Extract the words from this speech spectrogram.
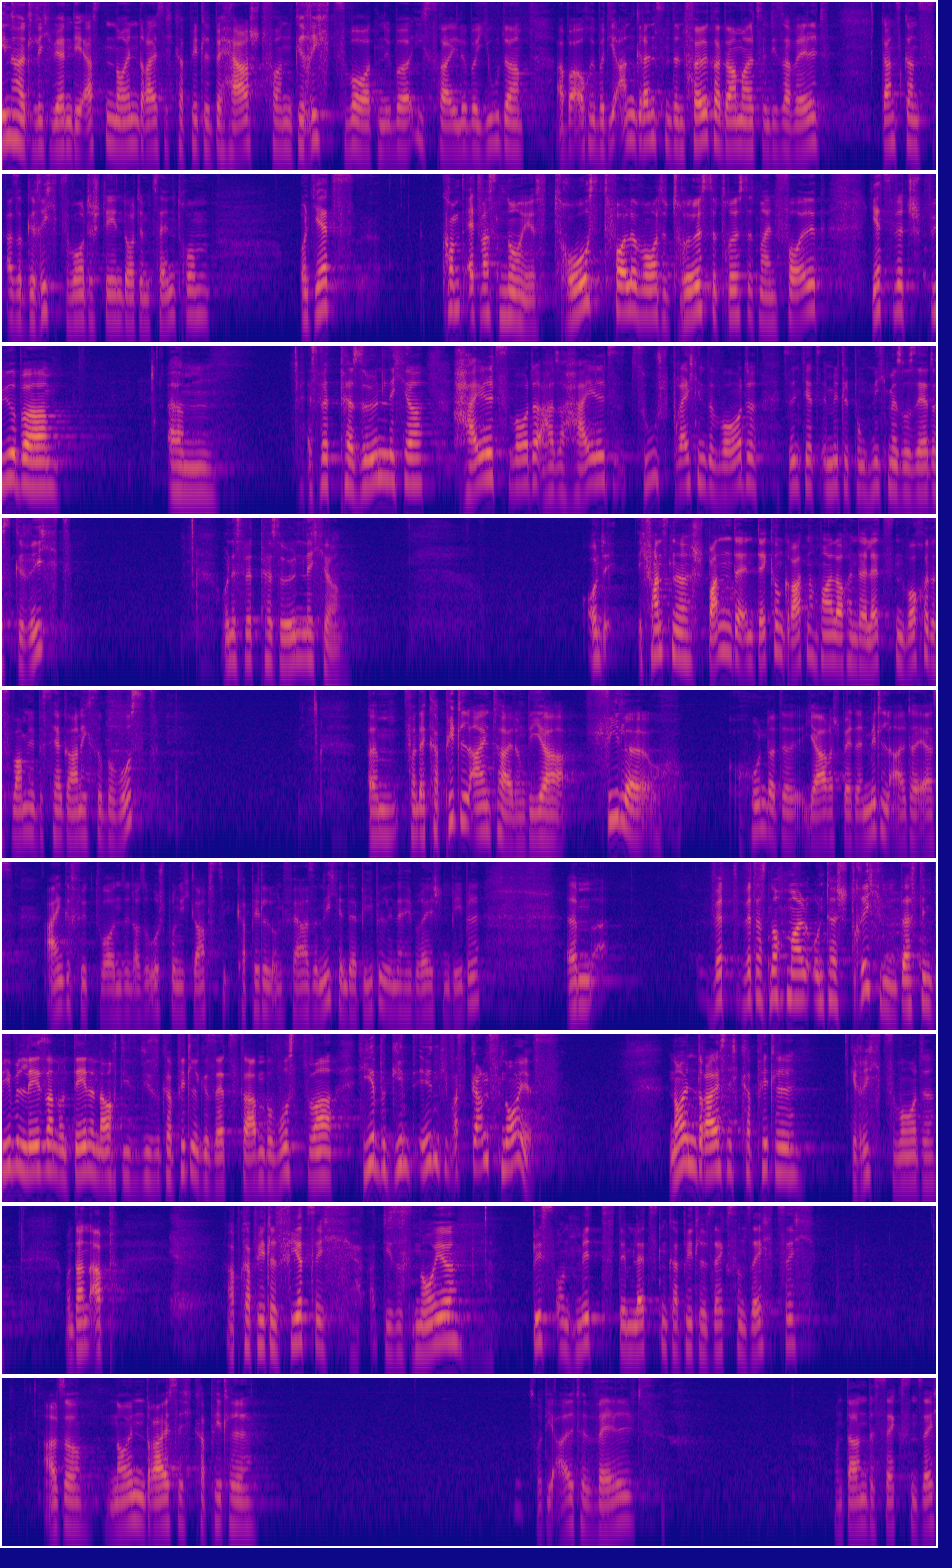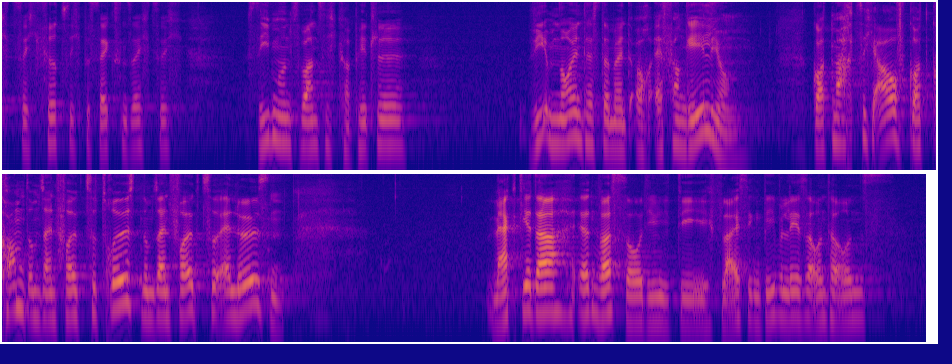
Inhaltlich werden die ersten 39 Kapitel beherrscht von Gerichtsworten über Israel, über Juda, aber auch über die angrenzenden Völker damals in dieser Welt. Ganz, ganz, also Gerichtsworte stehen dort im Zentrum. Und jetzt kommt etwas Neues. Trostvolle Worte, tröstet, tröstet mein Volk. Jetzt wird spürbar, ähm, es wird persönlicher. Heilsworte, also heilszusprechende Worte sind jetzt im Mittelpunkt nicht mehr so sehr das Gericht und es wird persönlicher. Und ich fand es eine spannende Entdeckung, gerade nochmal auch in der letzten Woche, das war mir bisher gar nicht so bewusst. Ähm, von der Kapiteleinteilung, die ja viele hunderte Jahre später im Mittelalter erst eingefügt worden sind. Also ursprünglich gab es die Kapitel und Verse nicht in der Bibel, in der hebräischen Bibel. Wird, wird das nochmal unterstrichen, dass den Bibellesern und denen auch, die diese Kapitel gesetzt haben, bewusst war, hier beginnt irgendwie was ganz Neues. 39 Kapitel Gerichtsworte und dann ab, ab Kapitel 40 dieses Neue bis und mit dem letzten Kapitel 66, also 39 Kapitel, so die alte Welt, und dann bis 66, 40 bis 66, 27 Kapitel, wie im Neuen Testament auch Evangelium. Gott macht sich auf, Gott kommt, um sein Volk zu trösten, um sein Volk zu erlösen. Merkt ihr da irgendwas, so die, die fleißigen Bibelleser unter uns?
